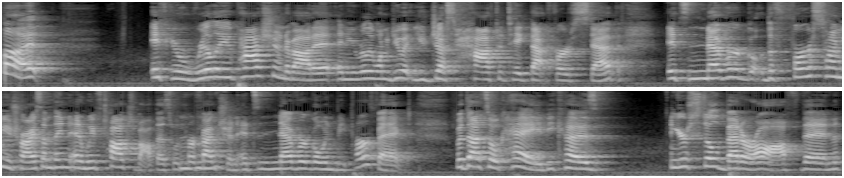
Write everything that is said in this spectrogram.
but if you're really passionate about it and you really want to do it, you just have to take that first step. It's never go- the first time you try something, and we've talked about this with mm-hmm. perfection. It's never going to be perfect, but that's okay because you're still better off than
